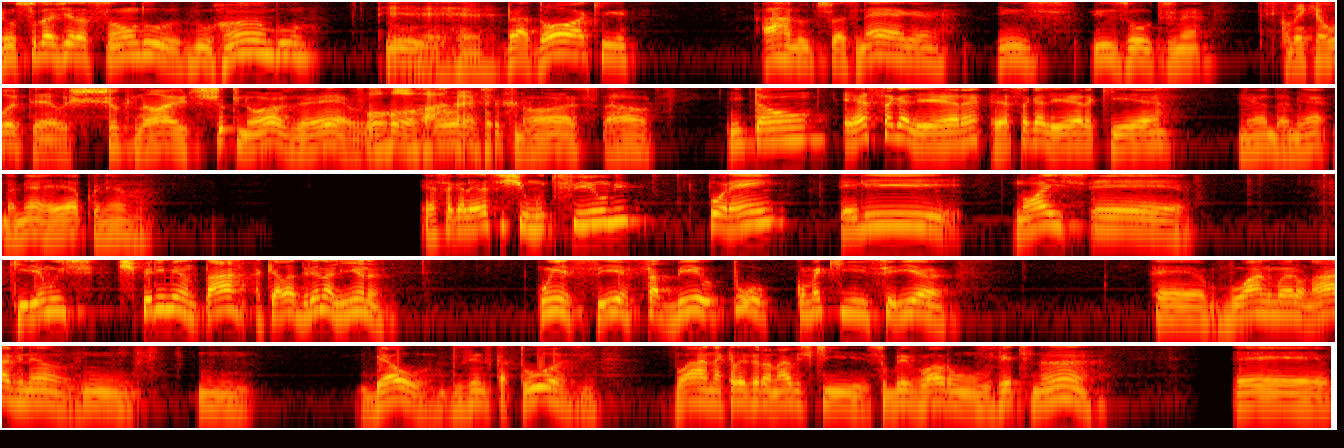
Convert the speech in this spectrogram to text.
Eu sou da geração do, do Rambo, do É. Braddock, Arnold Schwarzenegger e os, e os outros, né? Como é que é o outro? É o Chuck Norris? Chuck Norris, é. Porra! o Chuck Norris e tal. Então, essa galera, essa galera que é né, da, minha, da minha época, né? Essa galera assistiu muito filme, porém, ele. Nós é, queríamos experimentar aquela adrenalina, conhecer, saber, pô, como é que seria é, voar numa aeronave, né? Num, num Bell 214, voar naquelas aeronaves que sobrevoaram o Vietnã, é,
